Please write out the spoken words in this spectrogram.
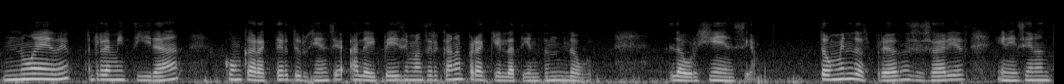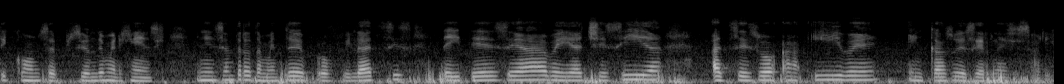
9. Remitirá con carácter de urgencia a la IPS más cercana para que la atiendan la urgencia. Tomen las pruebas necesarias, inician anticoncepción de emergencia, inician tratamiento de profilaxis de ITSA, VIH, SIDA, acceso a IVE en caso de ser necesario.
